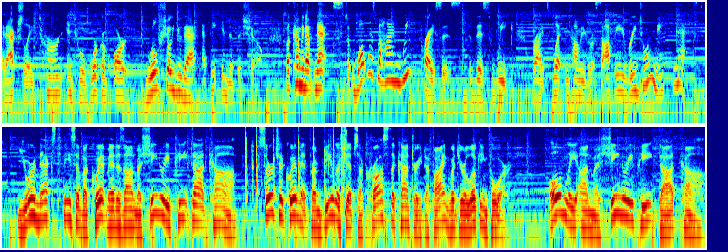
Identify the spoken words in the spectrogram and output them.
It actually turned into a work of art. We'll show you that at the end of the show. But coming up next, what was behind wheat prices this week? Brian Splitt and Tommy Grisafi rejoin me next. Your next piece of equipment is on machinerypete.com. Search equipment from dealerships across the country to find what you're looking for. Only on machinerypete.com.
